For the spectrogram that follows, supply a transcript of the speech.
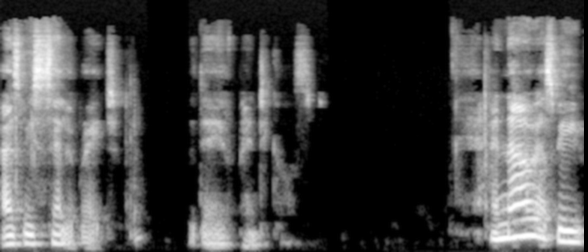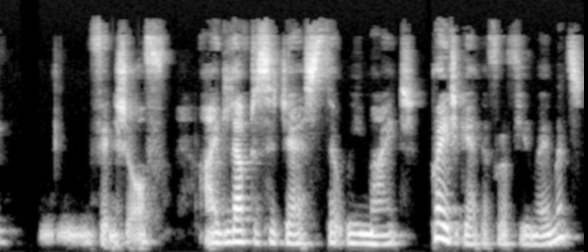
as we celebrate the day of Pentecost? And now, as we finish off, I'd love to suggest that we might pray together for a few moments.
